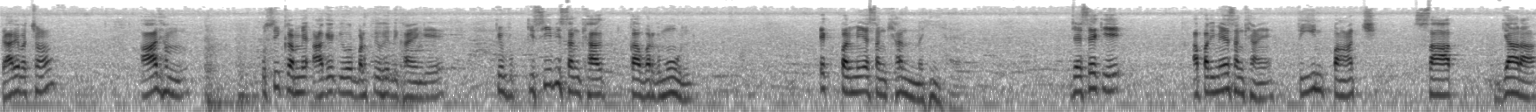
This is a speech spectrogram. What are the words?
प्यारे बच्चों, आज हम उसी क्रम में आगे की ओर बढ़ते हुए दिखाएँगे कि किसी भी संख्या का वर्गमूल एक परिमेय संख्या नहीं है। जैसे कि अपरिमेय संख्याएँ तीन, पाँच, सात, ग्यारह,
